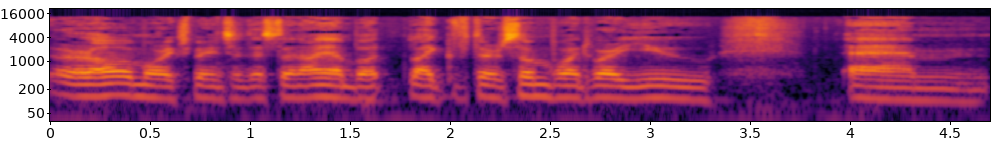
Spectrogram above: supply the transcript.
are all more experienced in this than I am, but like if there's some point where you, um,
